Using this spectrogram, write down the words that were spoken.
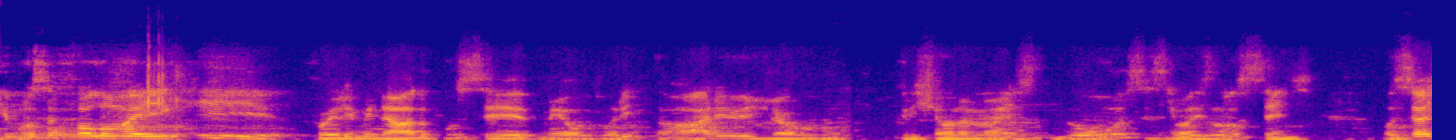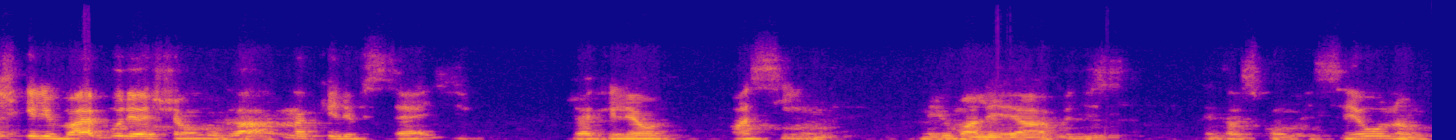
E você falou aí que foi eliminado por ser meio autoritário e já o Cristiano é mais doce, assim, mais inocente. Você acha que ele vai poder achar um lugar naquele set? Já que ele é, assim, meio maleável, tentar se convencer ou não?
